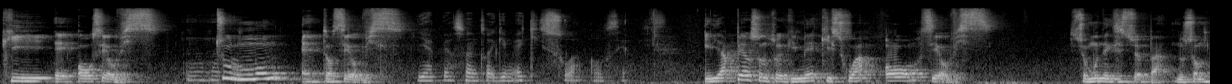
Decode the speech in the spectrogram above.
qui est hors service. Tout le monde est en service. Il n'y a personne, entre guillemets, qui soit hors service. Il n'y a personne, entre guillemets, qui soit hors service. Ce mot n'existe pas. Nous sommes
